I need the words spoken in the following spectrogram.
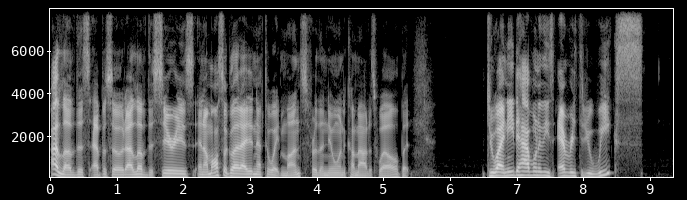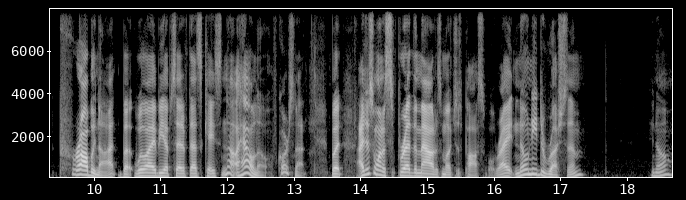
I love this episode. I love this series, and I'm also glad I didn't have to wait months for the new one to come out as well. But do I need to have one of these every three weeks? Probably not. But will I be upset if that's the case? No, hell no. Of course not. But I just want to spread them out as much as possible, right? No need to rush them, you know?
